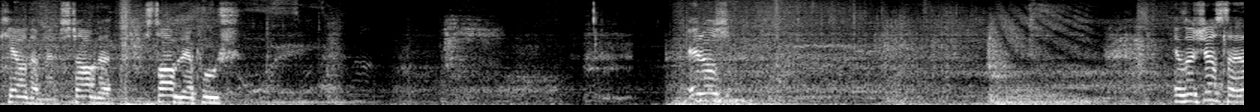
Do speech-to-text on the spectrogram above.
kill them and stop the stop their push. It was It was just a,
